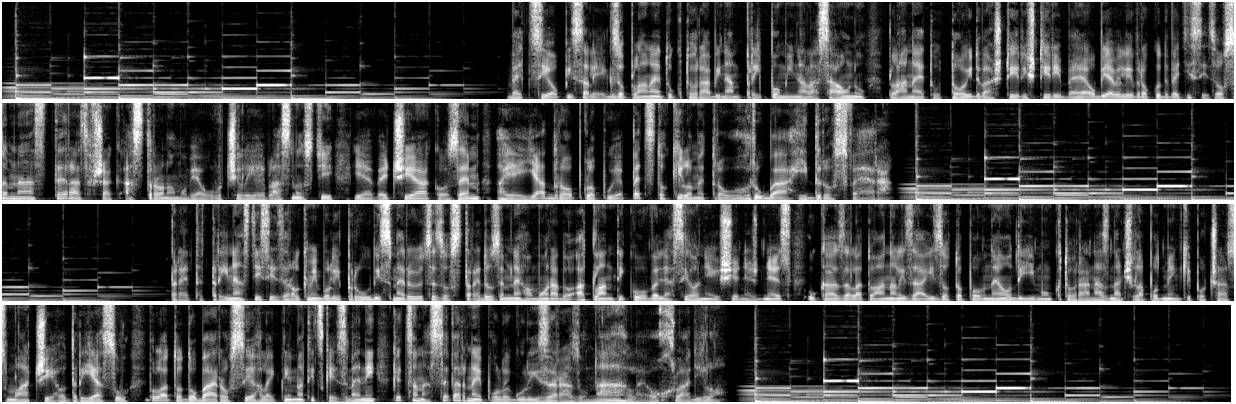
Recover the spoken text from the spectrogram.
Vedci opísali exoplanétu, ktorá by nám pripomínala saunu. Planétu TOI 244b objavili v roku 2018, teraz však astronómovia určili jej vlastnosti. Je väčšia ako Zem a jej jadro obklopuje 500 km hrubá hydrosféra. Pred 13 tisíc rokmi boli prúdy smerujúce zo stredozemného mora do Atlantiku oveľa silnejšie než dnes. Ukázala to analýza izotopov neodímu, ktorá naznačila podmienky počas mladšieho driasu. Bola to doba rozsiahlej klimatickej zmeny, keď sa na severnej poleguli zrazu náhle ochladilo.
